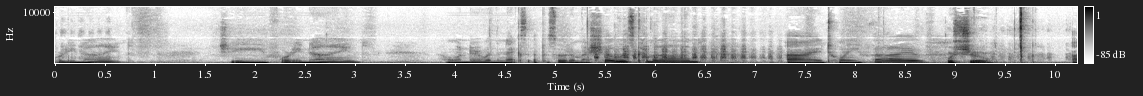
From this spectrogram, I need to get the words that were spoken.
49. G49. I wonder when the next episode of my show is coming on. I-25. What show? Uh,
